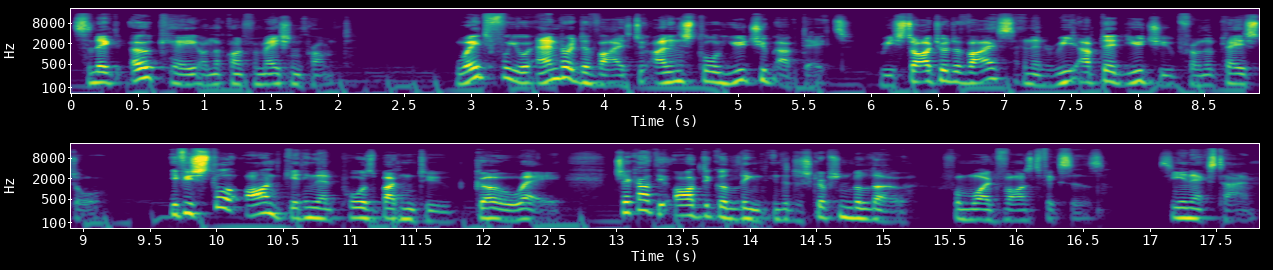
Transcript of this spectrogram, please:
Select OK on the confirmation prompt. Wait for your Android device to uninstall YouTube updates, restart your device, and then re-update YouTube from the Play Store. If you still aren't getting that pause button to go away, check out the article linked in the description below for more advanced fixes. See you next time.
